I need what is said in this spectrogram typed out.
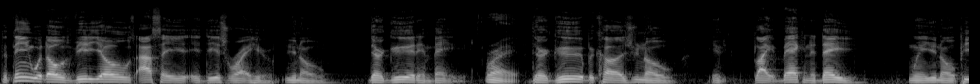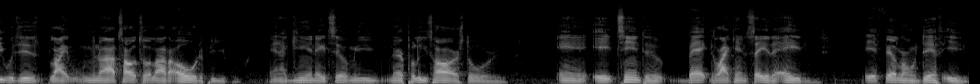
the thing with those videos, I say is this right here. You know, they're good and bad Right. they're good because you know if like back in the day when you know people just like you know I talk to a lot of older people and again they tell me their police horror stories and it tend to back like in say the 80s it fell on deaf ears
